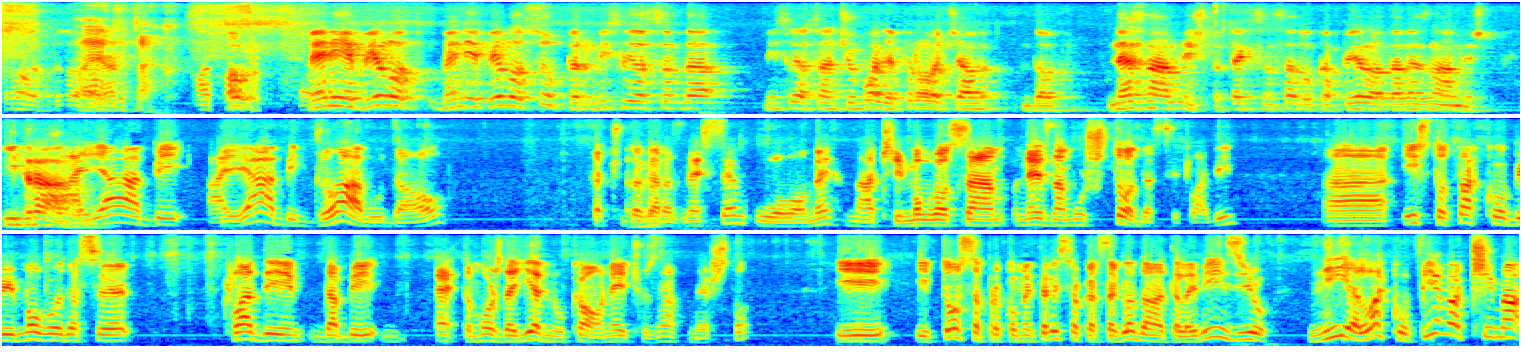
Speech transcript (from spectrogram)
To, to, ja. Eto tako. A dobro, meni je bilo, meni je bilo super, mislio sam da, mislio sam da ću bolje proći, ali dobro, ne znam ništa, tek sam sad ukapirao da ne znam ništa. I drago. A ja bi, a ja bi glavu dao, da ću da ga raznesem u ovome, znači mogao sam, ne znam u što da se kladim, a, isto tako bi mogao da se kladim da bi, eto, možda jednu kao neću znat nešto, I, I to sam prokomentarisao kad sam gledao na televiziju, nije lako pjevačima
